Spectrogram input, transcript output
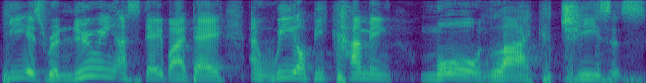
He is renewing us day by day and we are becoming more like Jesus.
